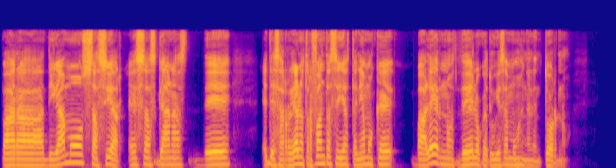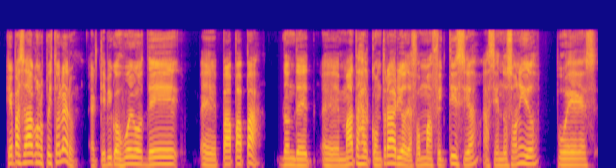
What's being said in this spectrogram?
para, digamos, saciar esas ganas de desarrollar nuestras fantasías, teníamos que valernos de lo que tuviésemos en el entorno. ¿Qué pasaba con los pistoleros? El típico juego de eh, pa, pa, pa, donde eh, matas al contrario de forma ficticia, haciendo sonidos, pues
